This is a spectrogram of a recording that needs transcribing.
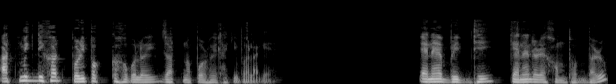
আত্মিক দিশত পৰিপক্ক হ'বলৈ যত্নপৰ হৈ থাকিব লাগে। এনে বৃদ্ধি কেনেদৰে সম্ভৱ বাৰু?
